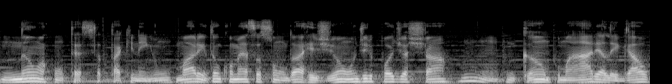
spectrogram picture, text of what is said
não acontece ataque nenhum. O Mario então começa a sondar a região onde ele pode achar hum, um campo, uma área área legal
